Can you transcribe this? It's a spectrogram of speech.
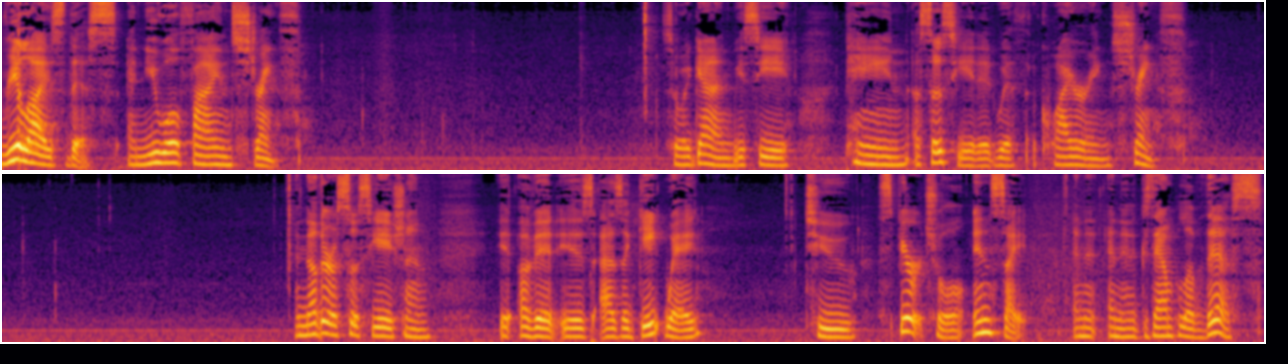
Realize this, and you will find strength. So, again, we see pain associated with acquiring strength. Another association of it is as a gateway to spiritual insight. And an example of this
